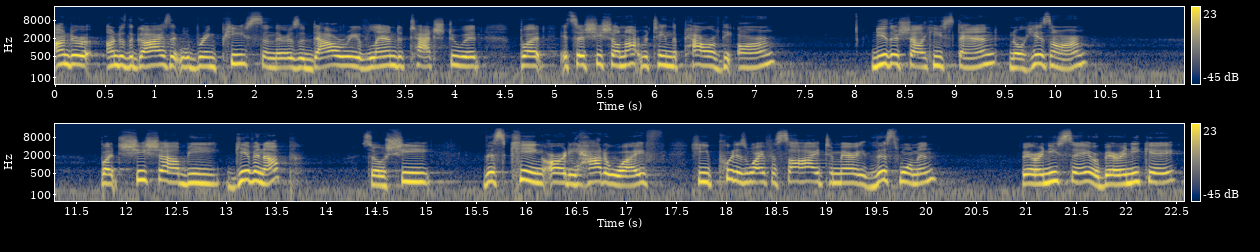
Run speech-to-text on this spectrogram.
under, under the guise that will bring peace, and there is a dowry of land attached to it. But it says, She shall not retain the power of the arm, neither shall he stand, nor his arm but she shall be given up. So she, this king already had a wife. He put his wife aside to marry this woman, Berenice or Berenike,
